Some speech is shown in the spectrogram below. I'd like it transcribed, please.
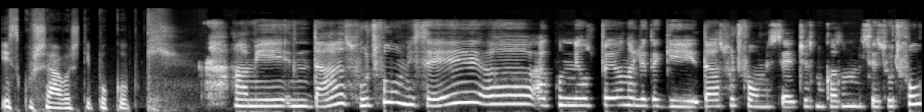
изкушаващи покупки? Ами, да, случвало ми се, а, ако не успея, нали, да ги... Да, случвало ми се, честно казвам, ми се е случвало,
